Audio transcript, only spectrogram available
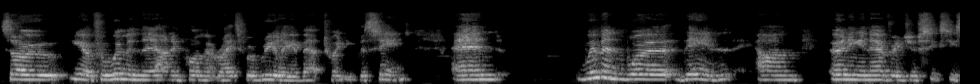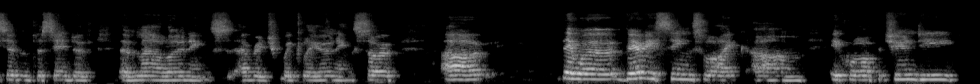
So, you know, for women, the unemployment rates were really about 20%. And women were then um, earning an average of 67% of, of male earnings, average weekly earnings. So uh, there were various things like um, equal opportunity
